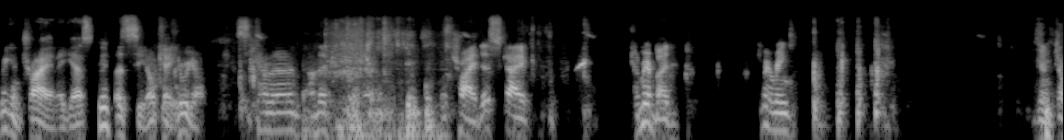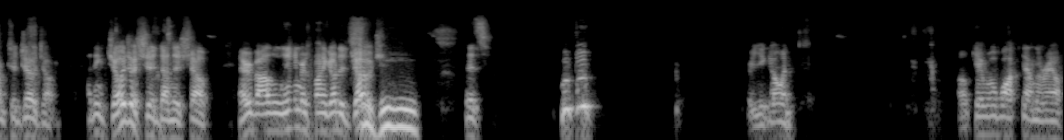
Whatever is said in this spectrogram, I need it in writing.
we can try it, I guess. Let's see. Okay, here we go. Sit down on, on the, let's try this guy. Come here, bud. Come here, Ring. He's gonna jump to Jojo. I think Jojo should have done this show. Everybody, all the lemurs want to go to Jojo. It's whoop, whoop. Where you going? Okay, we'll walk down the rail.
